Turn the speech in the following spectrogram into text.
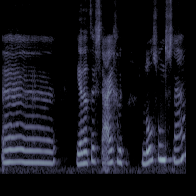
Eh, ja, dat is er eigenlijk los ontstaan.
